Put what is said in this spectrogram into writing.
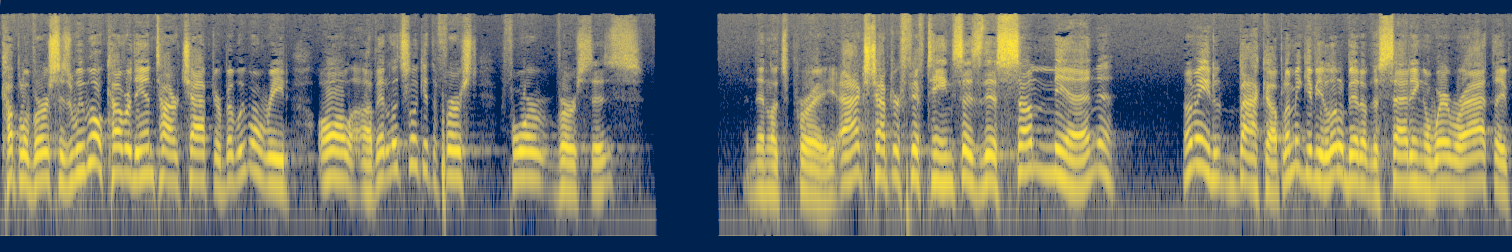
couple of verses. We will cover the entire chapter, but we won't read all of it. Let's look at the first four verses, and then let's pray. Acts chapter 15 says this Some men, let me back up. Let me give you a little bit of the setting of where we're at. They've,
